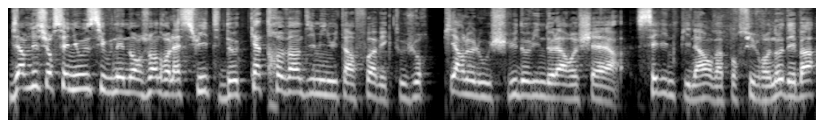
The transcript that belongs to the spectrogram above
Bienvenue sur CNews si vous venez de nous rejoindre la suite de 90 minutes info avec toujours Pierre Lelouch, Ludovine de la Rochère, Céline Pina. On va poursuivre nos débats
